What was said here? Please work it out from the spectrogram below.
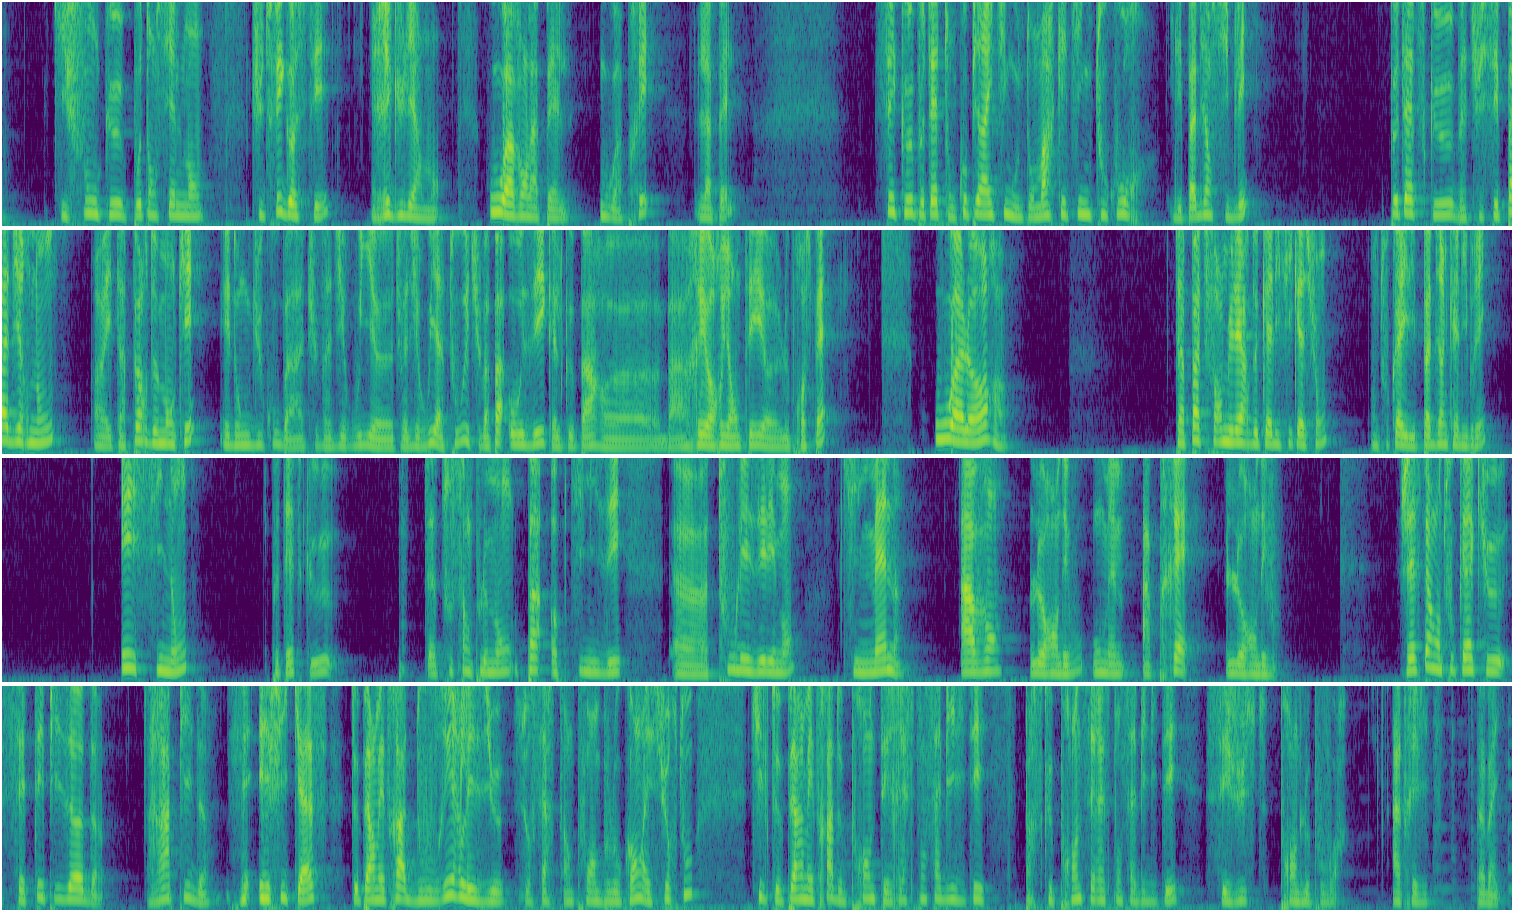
qui font que potentiellement tu te fais ghoster régulièrement ou avant l'appel ou après l'appel, c'est que peut-être ton copywriting ou ton marketing tout court, il n'est pas bien ciblé. Peut-être que bah, tu sais pas dire non euh, et tu as peur de manquer et donc du coup bah tu vas dire oui euh, tu vas dire oui à tout et tu vas pas oser quelque part euh, bah, réorienter le prospect. Ou alors t'as pas de formulaire de qualification, en tout cas il est pas bien calibré. Et sinon, peut-être que t'as tout simplement pas optimisé euh, tous les éléments qui mènent avant le rendez-vous ou même après le rendez-vous. J'espère en tout cas que cet épisode rapide mais efficace te permettra d'ouvrir les yeux sur certains points bloquants et surtout qu'il te permettra de prendre tes responsabilités parce que prendre ses responsabilités, c'est juste prendre le pouvoir. À très vite. Bye bye.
